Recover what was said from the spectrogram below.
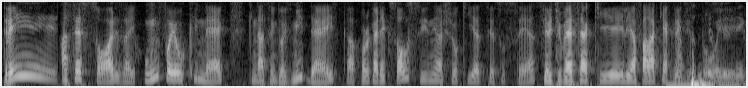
três acessórios aí. Um foi o Kinect, que nasceu em 2010, que é a porcaria que só o Cisne achou que ia ser sucesso. Se ele tivesse aqui, ele ia falar que Ah, acreditou que e.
